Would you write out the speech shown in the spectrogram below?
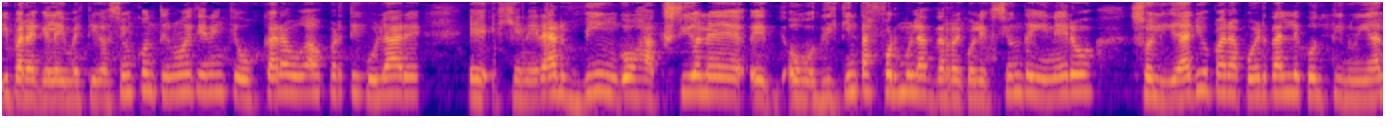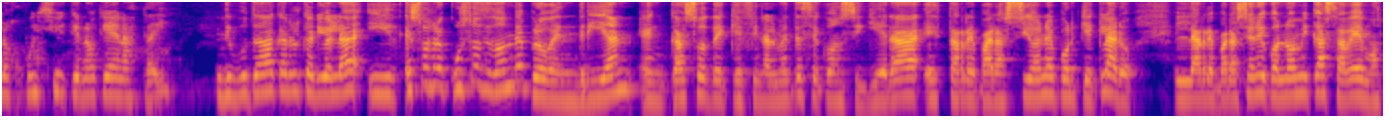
y para que la investigación continúe tienen que buscar abogados particulares, eh, generar bingos, acciones eh, o distintas fórmulas de recolección de dinero solidario para poder darle continuidad a los juicios y que no queden hasta ahí. Diputada Carol Cariola, ¿y esos recursos de dónde provendrían en caso de que finalmente se consiguiera esta reparación? Porque claro, la reparación económica sabemos,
